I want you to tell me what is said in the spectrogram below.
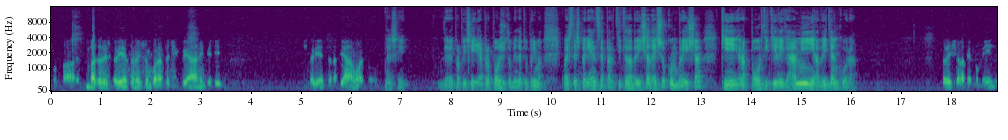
può fare. In base all'esperienza, noi sono 45 anni, quindi esperienza ne abbiamo. Ecco. Eh sì. Direi proprio sì, e a proposito, abbiamo detto prima, questa esperienza è partita da Brescia, adesso con Brescia che rapporti, che legami avete ancora? Brescia è la mia famiglia,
